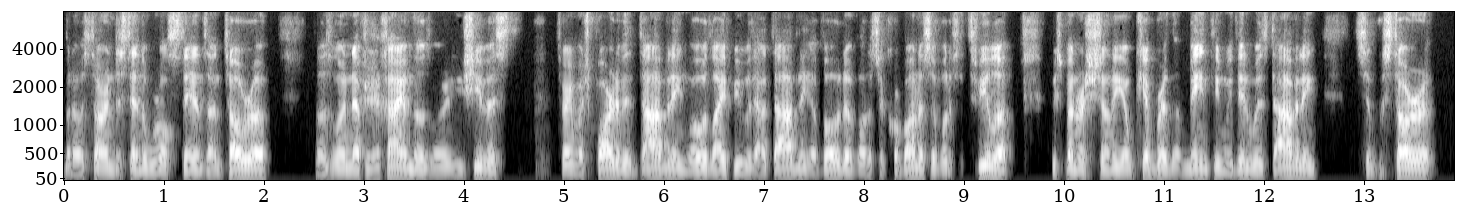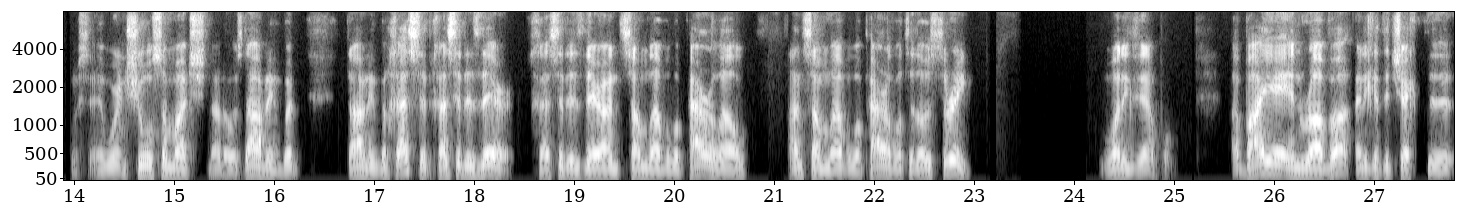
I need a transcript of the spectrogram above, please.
but I was starting to understand the world stands on Torah. Those who learn Nefesh Chaim, those who learn Yeshivas. It's very much part of it. Davening, what would life be without davening? Avoda, Avoda a Korbanos, Avoda a Tefillah. We spent Rosh Hashanah Yom Kippur. The main thing we did was davening. Simple Torah. We're in shul so much, not always davening, but davening. But chesed, chesed is there. Chesed is there on some level of parallel, on some level of parallel to those three. One example. Abaye and Rava, I didn't get to check the,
